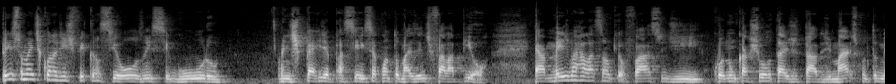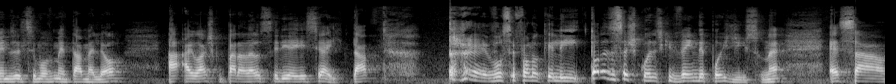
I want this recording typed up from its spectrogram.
Principalmente quando a gente fica ansioso, inseguro, a gente perde a paciência, quanto mais a gente falar, pior. É a mesma relação que eu faço de quando um cachorro está agitado demais, quanto menos ele se movimentar, melhor. Ah, eu acho que o paralelo seria esse aí, tá? você falou que ele. Todas essas coisas que vêm depois disso, né? Essa.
